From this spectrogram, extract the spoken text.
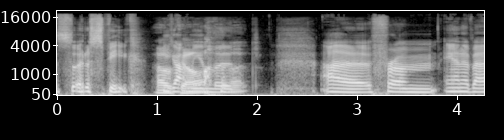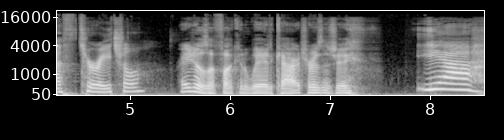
so to speak? Oh you got god. me in the uh, from Annabeth to Rachel. Rachel's a fucking weird character, isn't she? Yeah,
